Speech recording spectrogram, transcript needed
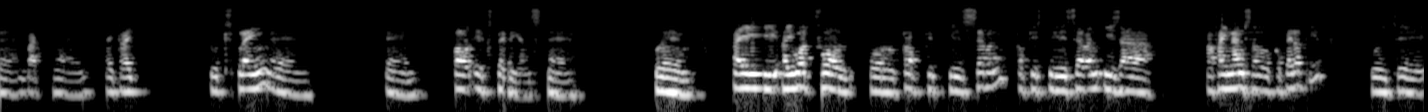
uh, but uh, I tried to explain um, our experience. Um, I, I work for for COP57. COP57 is a, a financial cooperative which uh,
